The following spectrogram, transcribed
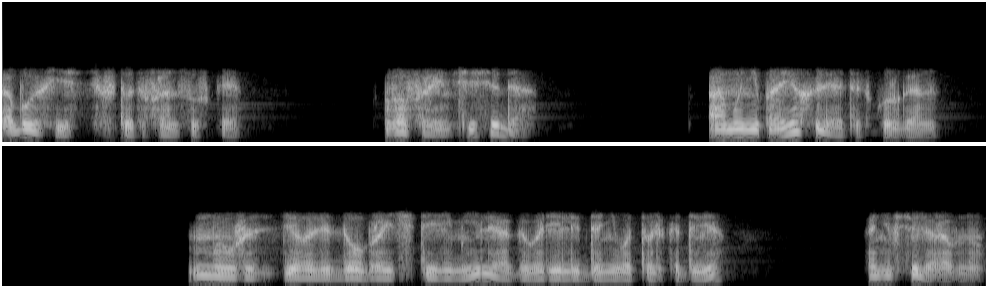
обоих есть что-то французское. Во Фрэнсисе, да. А мы не проехали этот курган? Мы уже сделали добрые четыре мили, а говорили до него только две. Не все ли равно?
